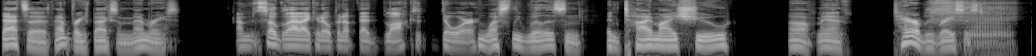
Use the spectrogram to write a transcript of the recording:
That's a that brings back some memories. I'm so glad I could open up that locked door. Wesley Willis and and tie my shoe. Oh man, terribly racist.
